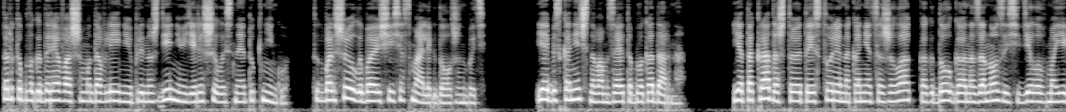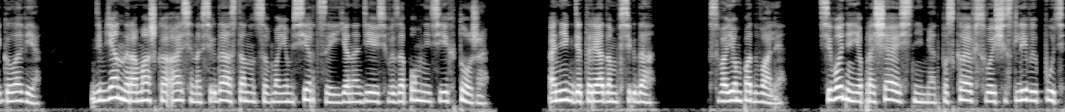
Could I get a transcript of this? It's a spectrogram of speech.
Только благодаря вашему давлению и принуждению я решилась на эту книгу — Тут большой улыбающийся смайлик должен быть. Я бесконечно вам за это благодарна. Я так рада, что эта история наконец ожила, как долго она занозой сидела в моей голове. Демьян и Ромашка Ася навсегда останутся в моем сердце, и я надеюсь, вы запомните их тоже. Они где-то рядом всегда. В своем подвале. Сегодня я прощаюсь с ними, отпускаю в свой счастливый путь,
